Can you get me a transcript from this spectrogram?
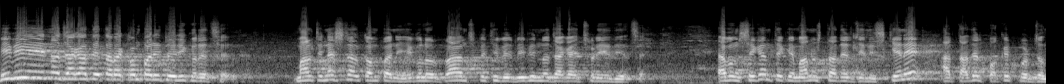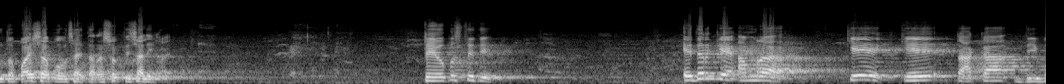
বিভিন্ন জায়গাতে তারা কোম্পানি তৈরি করেছে। মাল্টিন্যাশনাল কোম্পানি, এগুলোর ব্রাঞ্চ পৃথিবীর বিভিন্ন জায়গায় ছড়িয়ে দিয়েছে। এবং সেখান থেকে মানুষ তাদের জিনিস কেনে আর তাদের পকেট পর্যন্ত পয়সা পৌঁছায়, তারা শক্তিশালী হয়। তো এই উপস্থিতি। এদেরকে আমরা কে কে টাকা দিব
